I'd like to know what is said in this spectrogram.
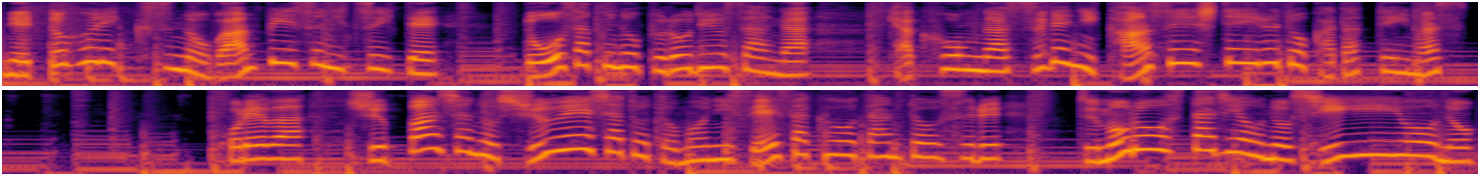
ネットフリックスの「ワンピースについて同作のプロデューサーが脚本がすでに完成していると語っています。これは出版社の集英社とともに制作を担当するトゥモロースタジオの CEO の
